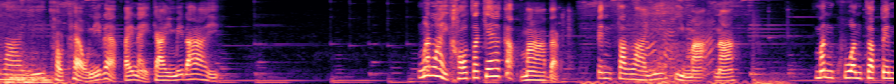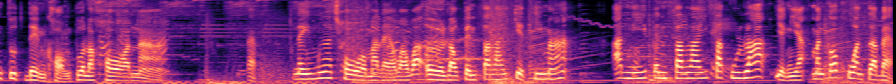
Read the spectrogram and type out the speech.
ไลด์แถวๆนี้แหละไปไหนไกลไม่ได้ เมื่อไหร่เขาจะแก้กลับมาแบบเป็นสไลด์หิมะนะ มันควรจะเป็นจุดเด่นของตัวละครน่ะแบบในเมื่อโชว์มาแล้วว่าว่าเออเราเป็นสไลด์เกตหิมะ อันนี้เป็นสไลด์ซากุระอย่างเงี้ย มันก็ควรจะแบบ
